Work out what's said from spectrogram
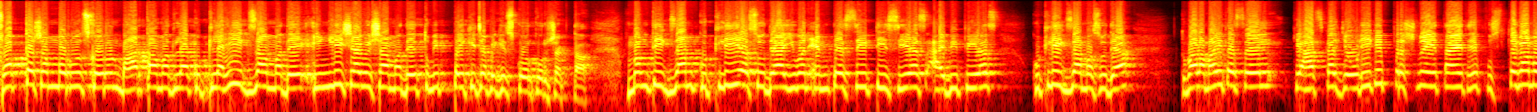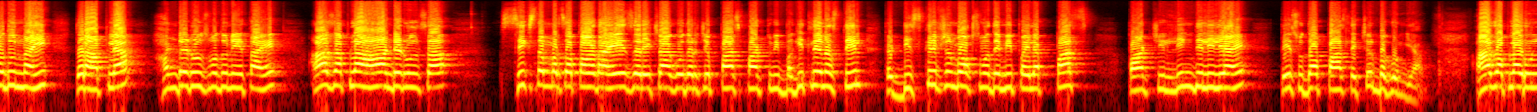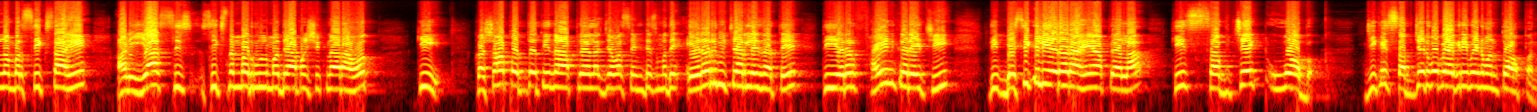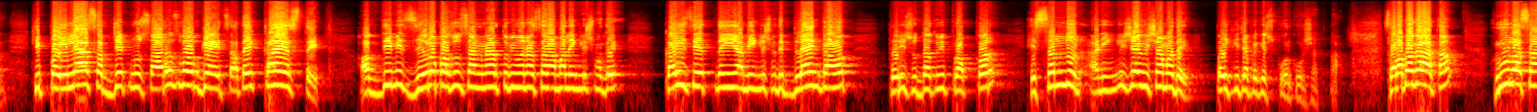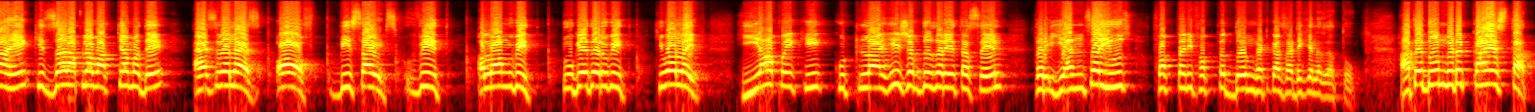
फक्त शंभर रूल्स करून भारतामधल्या कुठल्याही एक्झाममध्ये इंग्लिश या विषयामध्ये तुम्ही पैकीच्या पैकी स्कोअर करू शकता. मग ती एक्झाम कुठलीही असू द्या इव्हन एमपीएससी टीसीएस आयबीपीएस कुठली एक्झाम असू द्या तुम्हाला माहीत असेल की आजकाल जेवढे काही प्रश्न येत आहेत हे पुस्तकामधून नाही तर आपल्या हंड्रेड रूल्स मधून येत आहे. आज आपला हा हंड्रेड रूलचा सिक्स नंबरचा पार्ट आहे. जर याच्या अगोदरचे पाच पार्ट तुम्ही बघितले नसतील तर डिस्क्रिप्शन बॉक्समध्ये मी पहिल्या पाच पार्टची लिंक दिलेली आहे. ते सुद्धा पाच लेक्चर बघून घ्या. आज आपला रूल नंबर सिक्स आहे आणि या सिक्स नंबर रूल मध्ये आपण शिकणार आहोत की कशा पद्धतीनं आपल्याला जेव्हा सेंटेन्समध्ये एरर विचारले जाते ती एरर फाईन करायची. ती बेसिकली एरर आहे आपल्याला की सब्जेक्ट वब जी काही सब्जेक्ट वब अग्रीमेंट म्हणतो आपण की पहिल्या सब्जेक्ट नुसारच वब घ्यायचं. आता हे काय असते? अगदी मी झिरो पासून सांगणार तुम्ही म्हणा सर आम्हाला इंग्लिशमध्ये काहीच येत नाही. आम्ही इंग्लिशमध्ये ब्लँक आहोत. तरी सुद्धा तुम्ही प्रॉपर हे समजून आणि इंग्लिश या विषयामध्ये पैकीच्या पैकी स्कोर करू शकता. चला बघा आता रूल असा आहे की जर आपल्या वाक्यामध्ये as well as of besides with along with together with किंवा लाईक यापैकी कुठलाही शब्द जर येत असेल तर यांचा यूज फक्त आणि फक्त दोन घटकांसाठी केला जातो. आता दोन घटक काय असतात?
